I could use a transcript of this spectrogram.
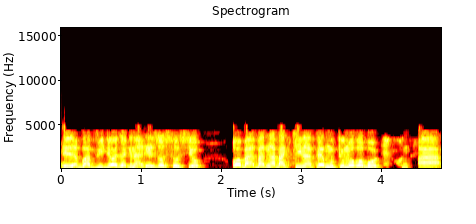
eh, bavideo ezalaki na réseau sociaux oyo banga bakina mpe motu moko boye ah.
